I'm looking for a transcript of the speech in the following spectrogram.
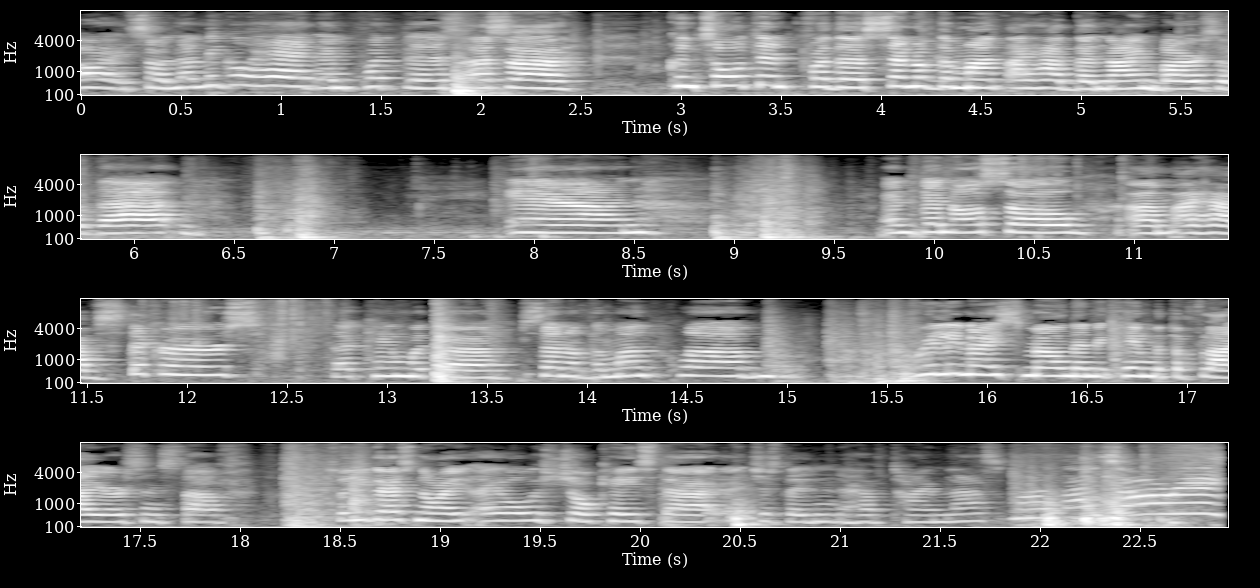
all right, so let me go ahead and put this as a consultant for the scent of the month. I had the nine bars of that. And and then also um, I have stickers that came with the scent of the month club. Really nice smell. And then it came with the flyers and stuff. So you guys know I, I always showcase that. I just didn't have time last month. I'm sorry.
